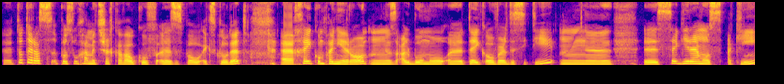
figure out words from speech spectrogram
E, to teraz posłuchamy trzech kawałków e, zespołu Excluded. Hey Compañero mm, z albumu Take Over the City. Mm, Seguiremos Aquí.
